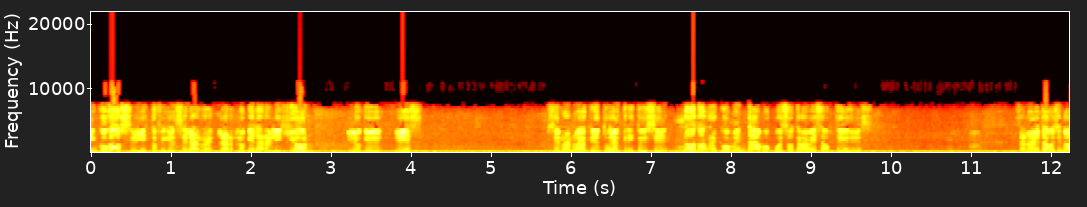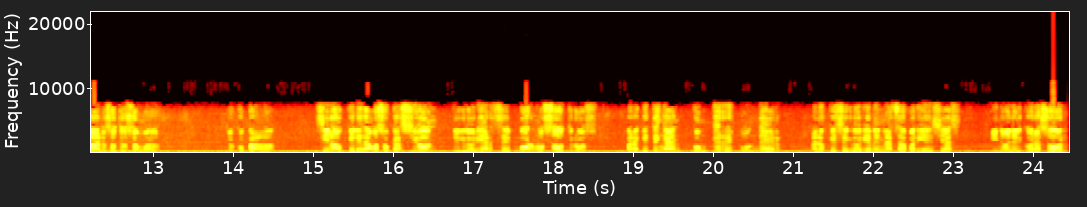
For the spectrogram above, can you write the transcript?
5.12, y esto fíjense lo que es la religión y lo que es ser una nueva criatura en Cristo. Dice, no nos recomendamos pues otra vez a ustedes. O sea, no le estamos diciendo, ah, nosotros somos los copados, sino que les damos ocasión de gloriarse por nosotros para que tengan con qué responder a los que se glorían en las apariencias y no en el corazón.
